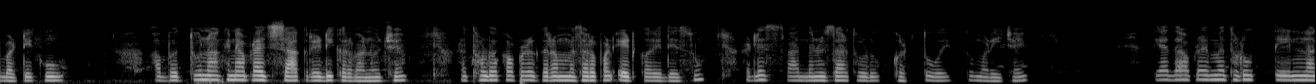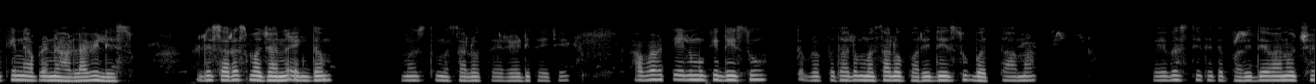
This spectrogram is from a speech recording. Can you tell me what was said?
બટેકું. આ બધું નાખીને આપણે આજ શાક રેડી કરવાનું છે. અને થોડોક આપણે ગરમ મસાલો પણ એડ કરી દઈશું. એટલે સ્વાદ અનુસાર થોડુંક ઘટતું હોય તો મળી જાય. ત્યારબાદ આપણે એમાં થોડું તેલ નાખીને આપણે એને હલાવી લઈશું. એટલે સરસ મજાનો એકદમ મસ્ત મસાલો રેડી થઈ જાય. હવે તેલ મૂકી દઈશું. આપણે બધા મસાલો ભરી દઈશું બધામાં. વ્યવસ્થિત રીતે ભરી દેવાનું છે.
